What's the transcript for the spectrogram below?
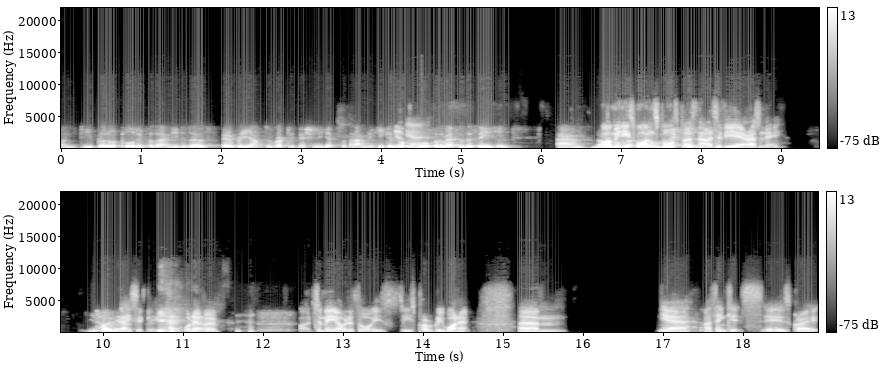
and you've got to applaud him for that, and he deserves every ounce of recognition he gets for that. I mean, he can not Yeah. score for the rest of the season, and no well, I mean, he's won one Sports Personality of the Year, hasn't he? You'd hope. Yeah. Basically, Yeah. whatever. to me, I would have thought he's he's probably won it. Yeah. Um, yeah, I think it's it is great,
